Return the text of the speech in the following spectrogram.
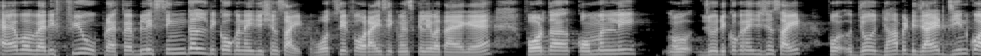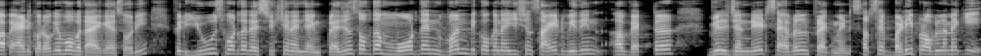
have a very few preferably single recognition site वो सिर्फ़ और सीक्वेंस के लिए बताया गया है। फॉर द कॉमनली जो रिकोगनाइजेशन साइट जो जहाँ पे डिजायर्ड जीन को आप ऐड करोगे, वो बताया गया सॉरी फिर use for the restriction enzyme presence of the more than one recognition site within a vector will generate several fragment सबसे बड़ी प्रॉब्लम है कि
